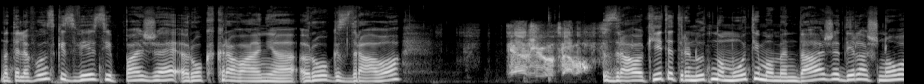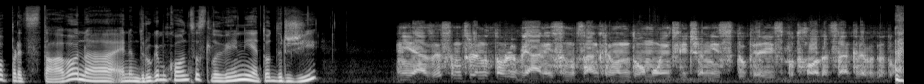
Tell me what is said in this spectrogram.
na telefonski zvezi pa že rok kravanja, rok zdravo. Ja, živo zdravo. Zdravo, kje te trenutno motimo, menda že delaš novo predstavo na enem drugem koncu Slovenije, to drži? Ja, zdaj sem trenutno v Ljubljani, sem v Cankrevem domu in kličem iz tukaj iz podhoda Cankrevega doma.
